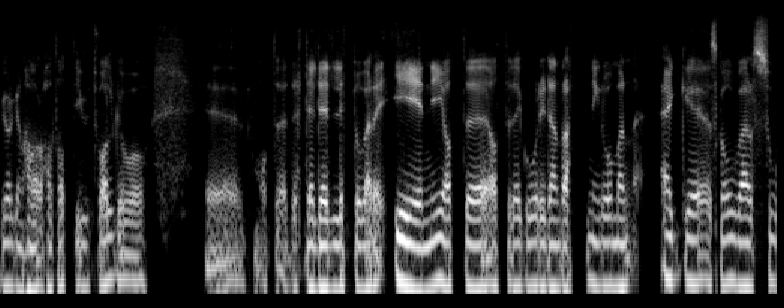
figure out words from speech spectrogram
Bjørgen har, har tatt i utvalget. og Eh, måte, det, det, er lett å være enig i at, eh, at, det går i den retning, men jeg eh, skal òg være så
